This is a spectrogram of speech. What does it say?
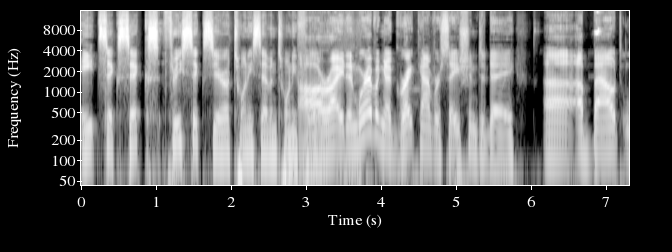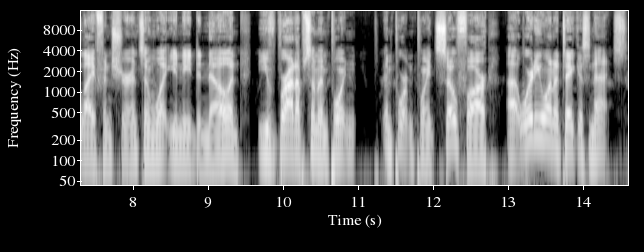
866 360 2724. All right. And we're having a great conversation today uh, about life insurance and what you need to know. And you've brought up some important important points so far. Uh, where do you want to take us next?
